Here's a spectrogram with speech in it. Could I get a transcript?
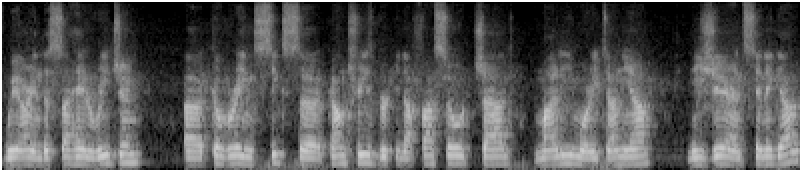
We are in the Sahel region, uh, covering six uh, countries, Burkina Faso, Chad, Mali, Mauritania, Niger, and Senegal,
